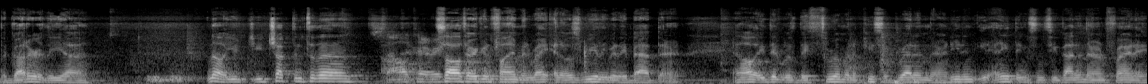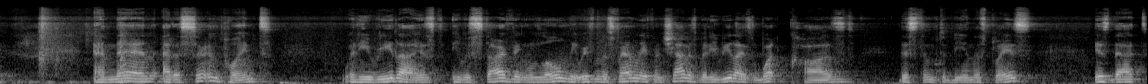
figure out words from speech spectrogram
The gutter, the uh, no, you you chucked into the Solitary. solitary confinement, right? And it was really, really bad there. And all they did was they threw him in a piece of bread in there, and he didn't eat anything since he got in there on Friday. And then at a certain point, when he realized he was starving, lonely, away from his family, from Shabbos, but he realized what caused this thing to be in this place is that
